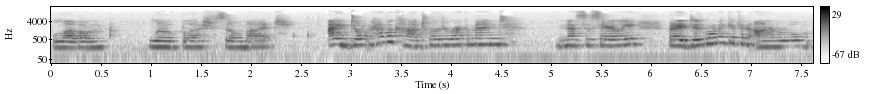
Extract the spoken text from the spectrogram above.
Love them. Love blush so much. I don't have a contour to recommend necessarily, but I did want to give an honorable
